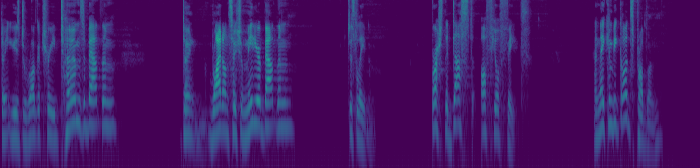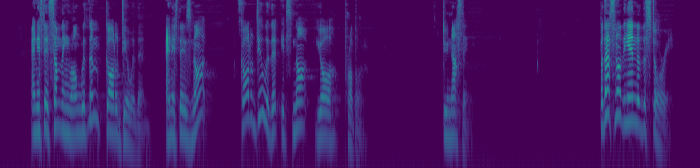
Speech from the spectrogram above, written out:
Don't use derogatory terms about them. Don't write on social media about them. Just leave them. Brush the dust off your feet. And they can be God's problem. And if there's something wrong with them, God will deal with it. And if there's not, God will deal with it. It's not your problem. Do nothing. But that's not the end of the story.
